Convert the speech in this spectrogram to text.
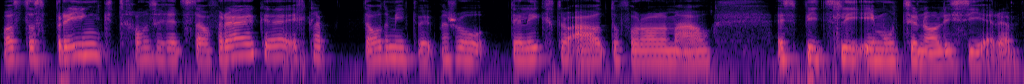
Was das bringt, kann man sich jetzt da fragen. Ich glaube, damit wird man schon das Elektroauto vor allem auch ein bisschen emotionalisieren.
